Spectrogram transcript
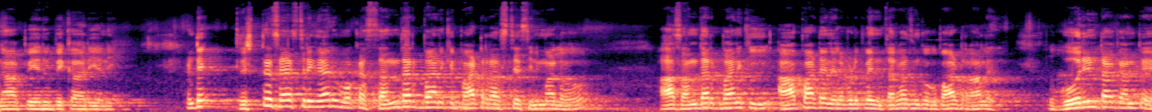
నా పేరు బికారి అని. అంటే కృష్ణశాస్త్రి గారు ఒక సందర్భానికి పాట రాస్తే సినిమాలో ఆ సందర్భానికి ఆ పాటే నిలబడిపోయింది తర్వాత ఇంకొక పాట రాలేదు. గోరింటాకు అంటే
